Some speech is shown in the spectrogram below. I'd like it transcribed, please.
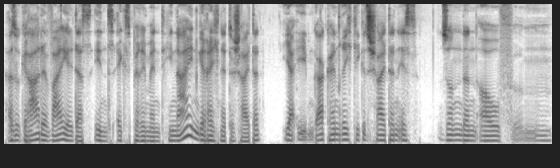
Also gerade weil das ins Experiment hineingerechnete Scheitern ja eben gar kein richtiges Scheitern ist, sondern auf, ähm,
